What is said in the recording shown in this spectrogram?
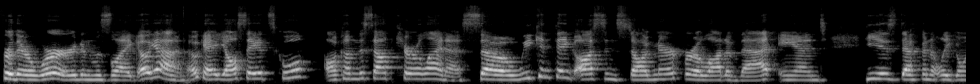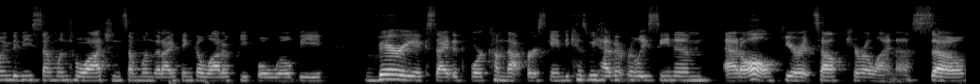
for their word and was like, oh, yeah, okay, y'all say it's cool. I'll come to South Carolina. So we can thank Austin Stogner for a lot of that. And he is definitely going to be someone to watch and someone that I think a lot of people will be very excited for come that first game because we haven't really seen him at all here at South Carolina. So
